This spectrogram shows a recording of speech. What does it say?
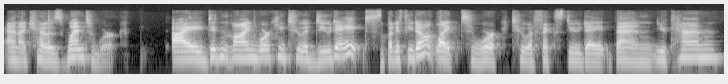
and I chose when to work. I didn't mind working to a due date, but if you don't like to work to a fixed due date, then you can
